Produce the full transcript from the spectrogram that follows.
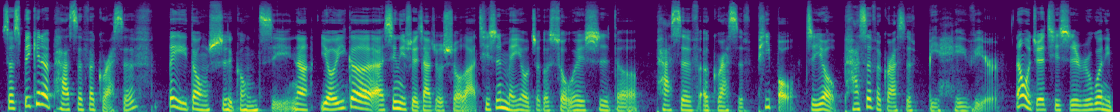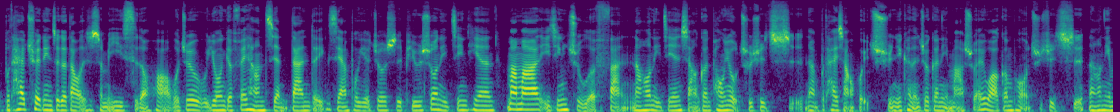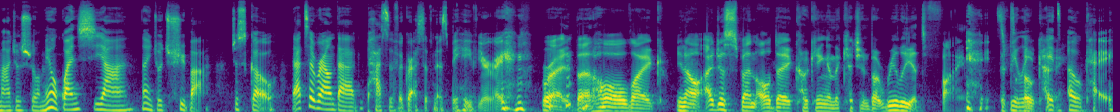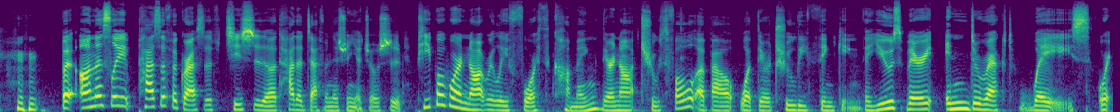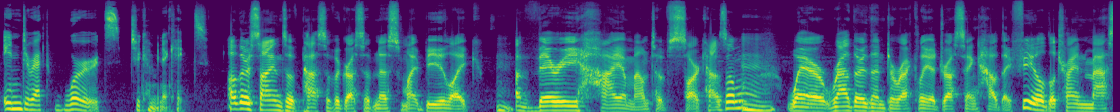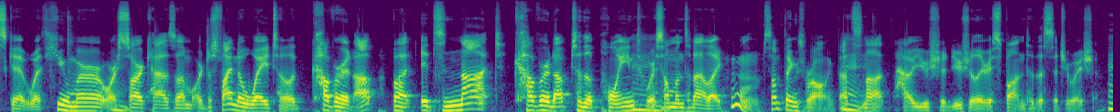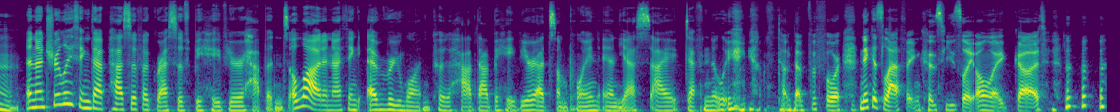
So speaking of passive aggressive，被动式攻击，那有一个呃心理学家就说了，其实没有这个所谓式的 passive aggressive people，只有 passive aggressive behavior。那我觉得其实如果你不太确定这个到底是什么意思的话，我就用一个非常简单的 example，也就是比如说你今天妈妈已经煮了饭，然后你今天想要跟朋友出去吃，那不太想回去，你可能就跟你妈说：“哎，我要跟朋友出去吃。”然后你妈就说：“没有关系啊，那你就去吧。” just go. That's around that passive aggressiveness behavior, right? right. That whole like, you know, I just spent all day cooking in the kitchen, but really it's fine. it's, it's really okay. It's okay. But honestly, passive aggressive 其实呢，它的 definition 也就是 people who are not really forthcoming, they're not truthful about what they're truly thinking. They use very indirect ways or indirect words to communicate. Other signs of passive aggressiveness might be like Mm. a very high amount of sarcasm, mm. where rather than directly addressing how they feel, they'll try and mask it with humor or mm. sarcasm or just find a way to cover it up. But it's not covered up to the point mm. where someone's not like, hmm, something's wrong. That's mm. not how you should usually respond to this situation. Mm. And I truly think that passive aggressive behavior happens a lot. And I think everyone could have that behavior at some point. And yes, I definitely have done that before. Nick is laughing because he's like, oh my God.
